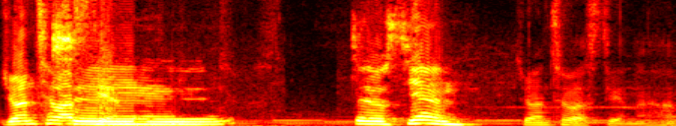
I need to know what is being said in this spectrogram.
Joan Sebastián. Sebastián. Joan Sebastián, ajá.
